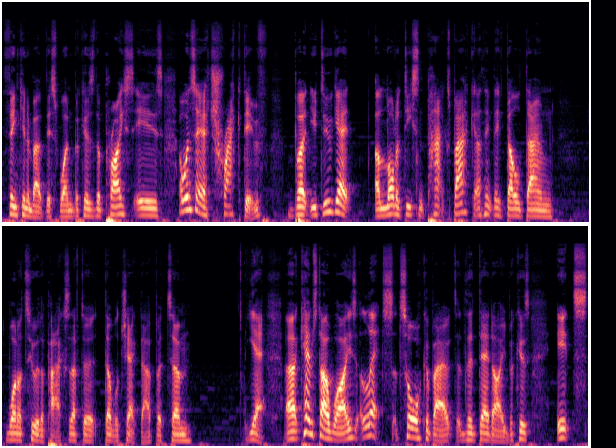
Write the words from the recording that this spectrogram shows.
thinking about this one because the price is I wouldn't say attractive, but you do get a lot of decent packs back. I think they've dulled down one or two of the packs. I'd have to double check that, but um, yeah, uh, chem style wise, let's talk about the Deadeye because it's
